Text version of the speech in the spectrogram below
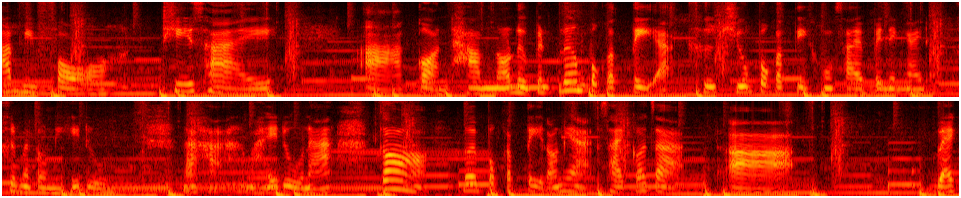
าพ before ที่ทรายอ่าก่อนทำเนาะหรือเป็นเรื่องปกติอะ คือคิ้วปกติของทรายเป็นยังไงขึ้นมาตรงนี้ให้ดูนะคะ มาให้ดูนะ ก็โดยปกติแล้วเนี่ยทรายก็จะ แว็ก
